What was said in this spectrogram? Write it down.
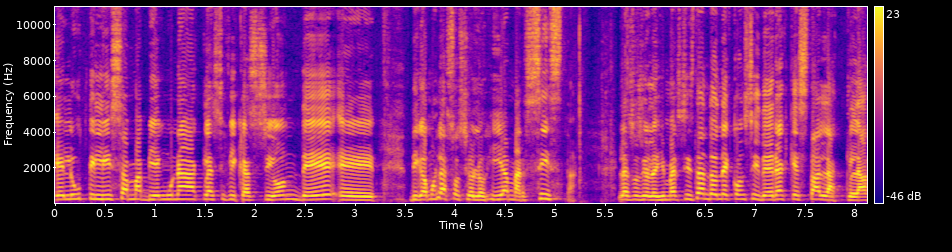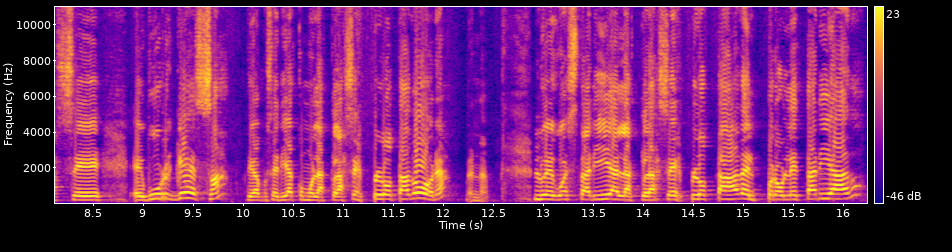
él utiliza más bien una clasificación de, digamos, la sociología marxista la sociología marxista, en donde considera que está la clase burguesa, digamos, sería como la clase explotadora, ¿verdad? Luego estaría la clase explotada, el proletariado,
